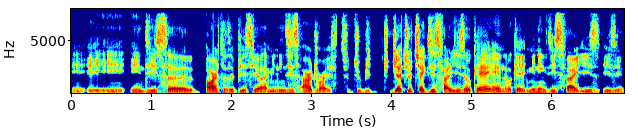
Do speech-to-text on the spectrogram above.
in this uh, part of the PC? I mean, in this hard drive to, to be just to check this file is okay and okay, meaning this file is is in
